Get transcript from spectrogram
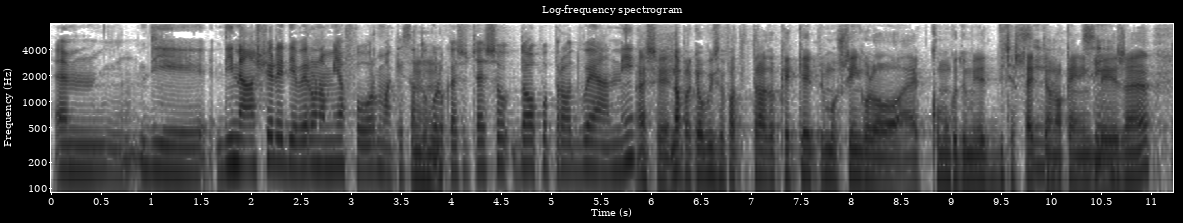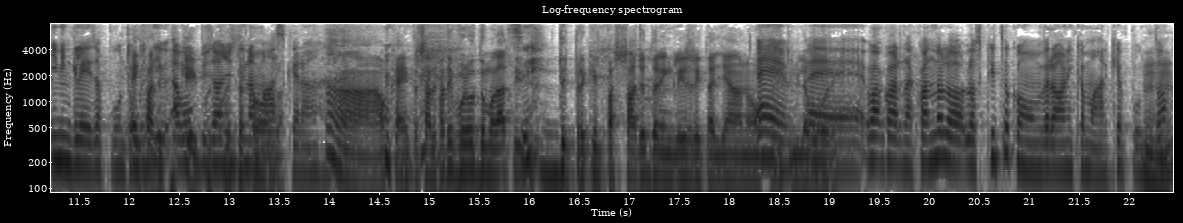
ehm, di, di nascere e di avere una mia forma, che è stato mm-hmm. quello che è successo dopo però due anni. Eh sì, no perché ho visto il fatto tra l'altro che, che il primo singolo è comunque 2017, sì, no? che è in inglese. Sì. In inglese appunto, e quindi infatti, avevo bisogno di una cosa? maschera. Ah, ok, interessante, infatti volevo domandarti sì. del perché il passaggio dall'inglese all'italiano eh, ultimi lavori. Eh, guarda, quando l'ho, l'ho, scritto con Veronica Marchi, appunto, mm-hmm.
